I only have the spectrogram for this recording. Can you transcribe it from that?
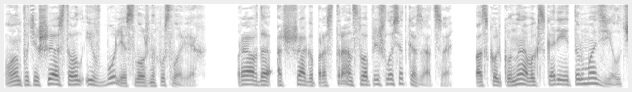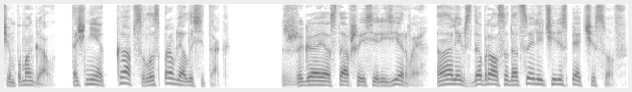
Он путешествовал и в более сложных условиях. Правда, от шага пространства пришлось отказаться, поскольку навык скорее тормозил, чем помогал. Точнее, капсула справлялась и так. Сжигая оставшиеся резервы, Алекс добрался до цели через пять часов.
